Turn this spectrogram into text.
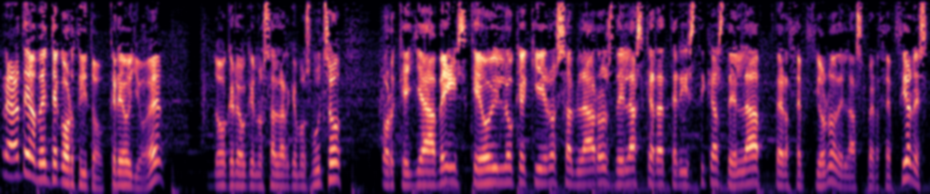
relativamente cortito, creo yo, ¿eh? No creo que nos alarguemos mucho, porque ya veis que hoy lo que quiero es hablaros de las características de la percepción o de las percepciones.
